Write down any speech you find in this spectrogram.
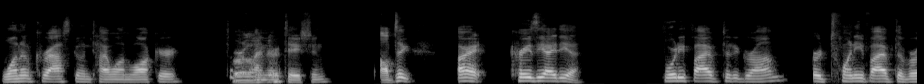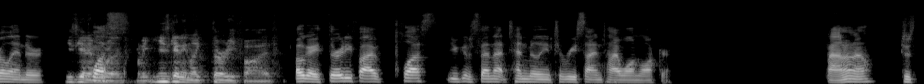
one of Carrasco and Taijuan Walker. A rotation. I'll take. All right, crazy idea. 45 to DeGrom or 25 to Verlander He's getting Plus- more than 20. He's getting like 35. Okay, 35 plus you can spend that 10 million to re-sign Taijuan Walker. I don't know. Just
